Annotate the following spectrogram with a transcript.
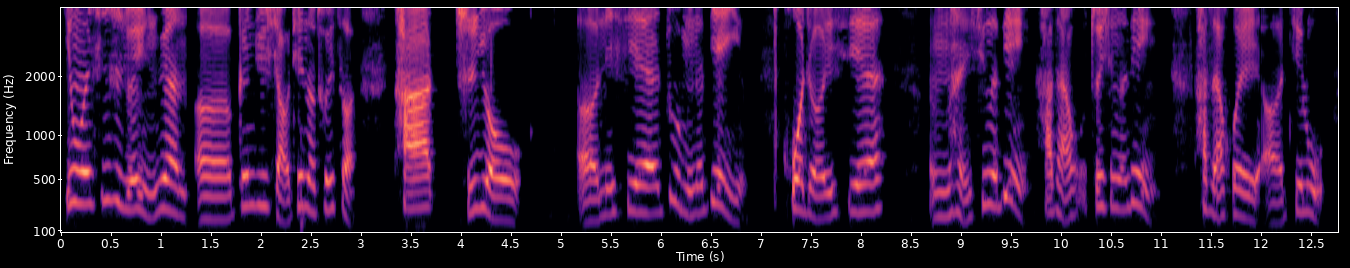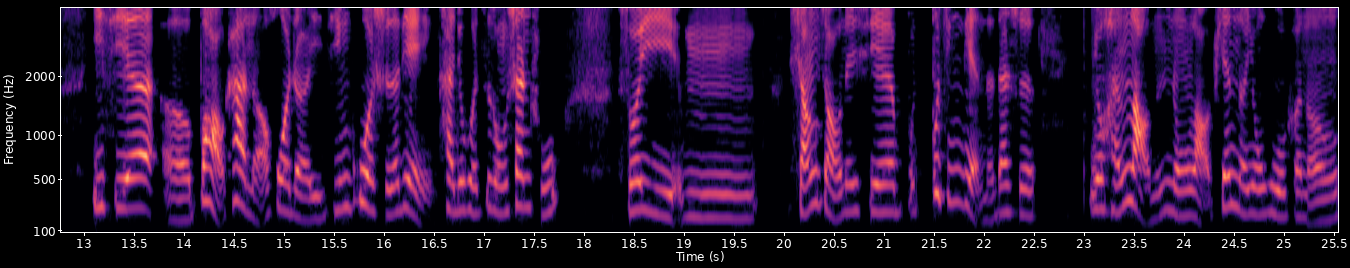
因为新视觉影院，呃，根据小天的推测，它只有呃那些著名的电影。或者一些嗯很新的电影，它才最新的电影，它才会呃记录一些呃不好看的或者已经过时的电影，它就会自动删除。所以嗯，想找那些不不经典的，但是又很老的那种老片的用户，可能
